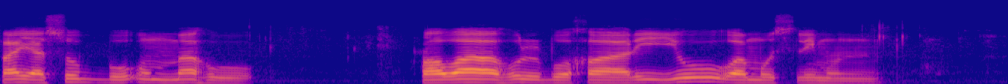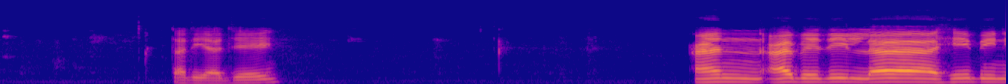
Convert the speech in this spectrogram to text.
فيسب أمه. رواه البخاري ومسلم. تدي أجي عن عبد الله بن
